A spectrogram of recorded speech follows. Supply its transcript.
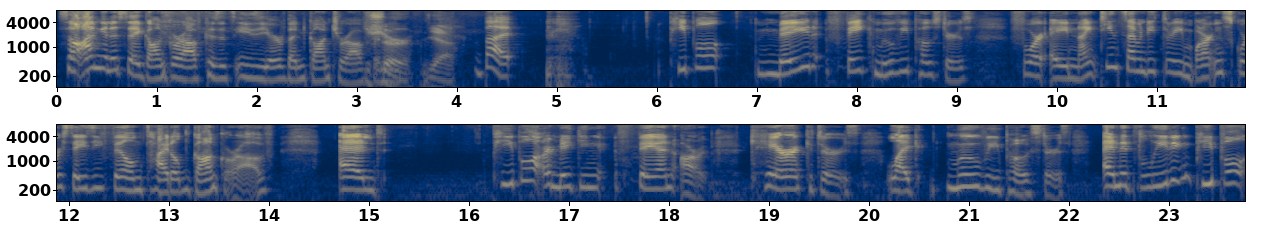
So I'm gonna say Gonkarov because it's easier than Goncharov. for me. Sure. Yeah. But people made fake movie posters for a 1973 Martin Scorsese film titled Goncharov. And people are making fan art, characters, like movie posters. And it's leading people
